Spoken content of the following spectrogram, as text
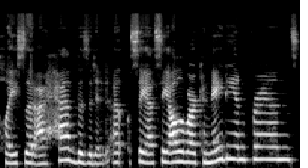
place that I have visited. See, I see all of our Canadian friends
